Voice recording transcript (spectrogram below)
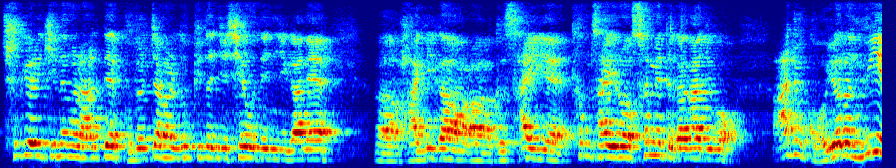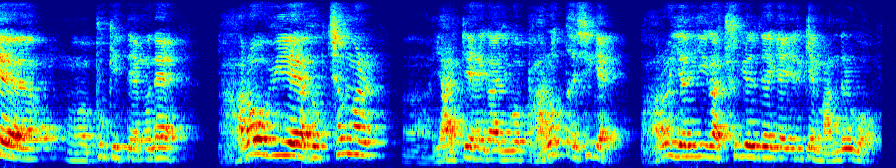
추결 기능을 할 때 구들장을 눕히든지 세우든지 간에 어, 하기가 어, 그 사이에 틈 사이로 섬에 들어가 가지고 아주 고열은 위에 어, 붙기 때문에 바로 위에 흑청을 어, 얇게 해가지고 바로 뜨시게 바로 열기가 추결되게 이렇게 만들고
